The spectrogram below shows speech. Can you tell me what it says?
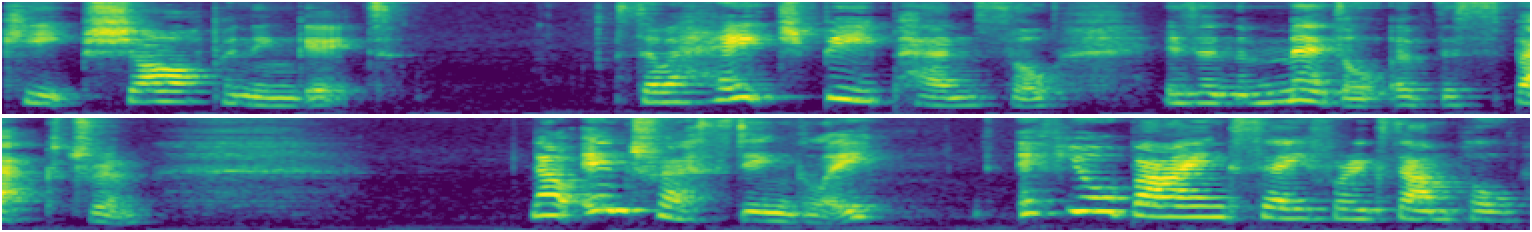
keep sharpening it. So a HB pencil is in the middle of the spectrum. Now, interestingly, if you're buying, say, for example,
